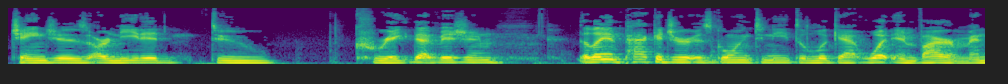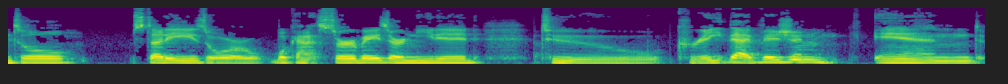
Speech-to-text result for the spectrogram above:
changes are needed to create that vision. The land packager is going to need to look at what environmental studies or what kind of surveys are needed to create that vision and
